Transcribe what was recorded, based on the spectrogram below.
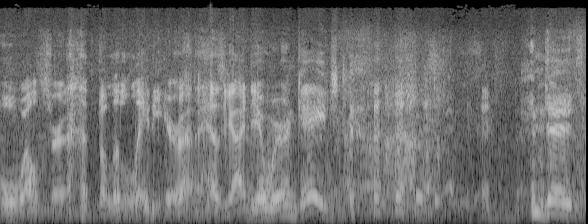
Oh, well, sir, the little lady here has the idea we're engaged. Engaged.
